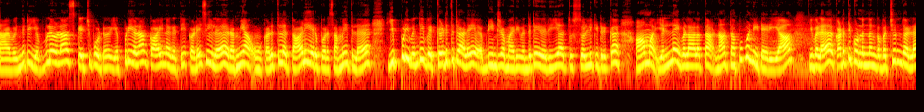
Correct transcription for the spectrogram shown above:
நான் வந்துட்டு எவ்வளோலாம் ஸ்கெட்ச் போட்டு எப்படியெல்லாம் காய் நகர்த்தி கடைசியில் ரம்யா உன் கழுத்தில் தாலி ஏற போகிற சமயத்தில் இப்படி வந்து இவ எடுத்துட்டாளே அப்படின்ற மாதிரி வந்துட்டு ரியா து- சொல்லிக்கிட்டு இருக்க ஆமாம் எல்லாம் இவளால தான் நான் தப்பு பண்ணிட்டேன் ரியா. இவளை கடத்தி கொண்டு வந்து அங்கே வச்சிருந்தல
